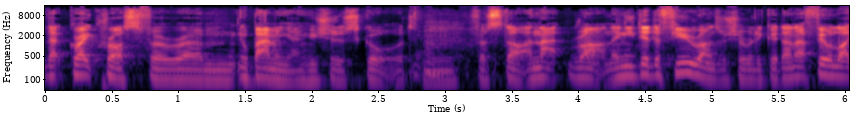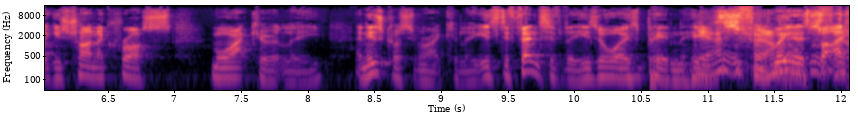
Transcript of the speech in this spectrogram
that great cross for um, Aubameyang, who should have scored Mm. for a start, and that run. And he did a few runs which were really good. And I feel like he's trying to cross more accurately, and is crossing more accurately. It's defensively, he's always been his Yeah, that's fair. weakness. But I,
